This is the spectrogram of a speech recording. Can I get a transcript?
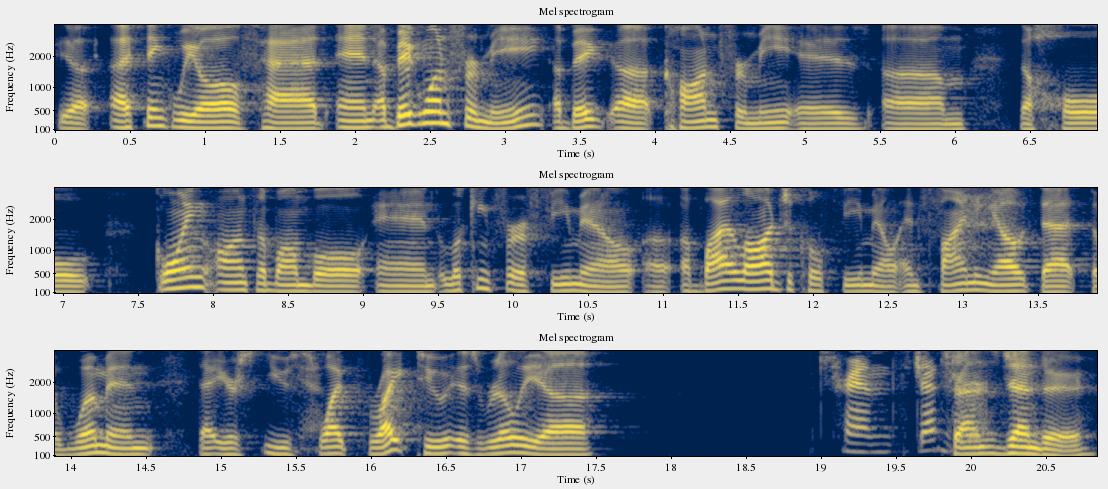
Yeah, I think we all have had, and a big one for me, a big uh, con for me is um, the whole going onto Bumble and looking for a female, a, a biological female, and finding out that the woman that you're you swipe right to is really a Transgender. transgender.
